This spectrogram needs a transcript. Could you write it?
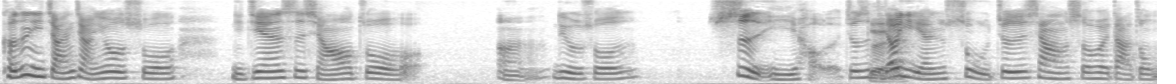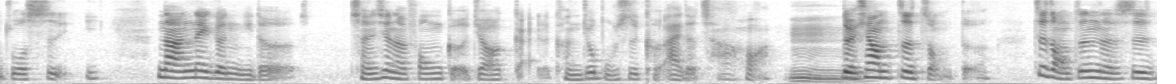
可是你讲一讲又说你今天是想要做，嗯，例如说事宜好了，就是比较严肃，就是向社会大众做事宜，那那个你的呈现的风格就要改了，可能就不是可爱的插画，嗯，对，像这种的，这种真的是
